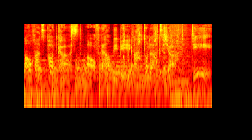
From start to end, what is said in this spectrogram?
Auch als Podcast auf rbb888.de.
